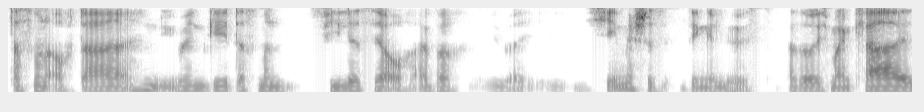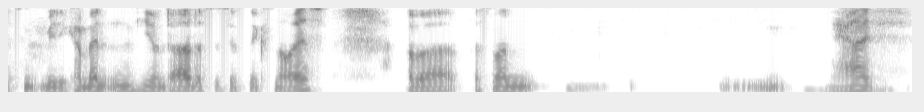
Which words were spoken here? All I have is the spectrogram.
dass man auch dahin überhin geht, dass man vieles ja auch einfach über chemische Dinge löst. Also ich meine, klar, jetzt mit Medikamenten hier und da, das ist jetzt nichts Neues, aber dass man, ja, ich,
